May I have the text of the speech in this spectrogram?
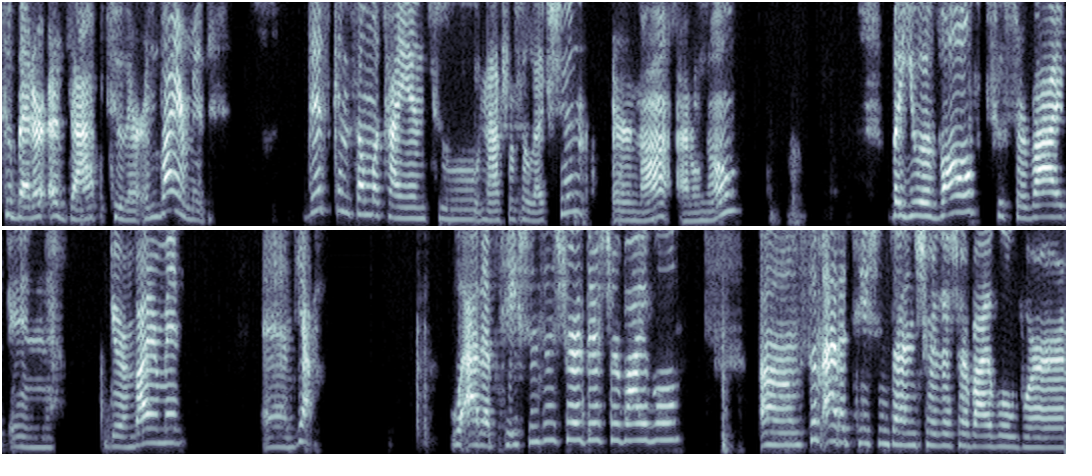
to better adapt to their environment. This can somewhat tie into natural selection or not i don't know. But you evolve to survive in your environment and yeah what adaptations ensured their survival? Um, some adaptations that ensured their survival were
